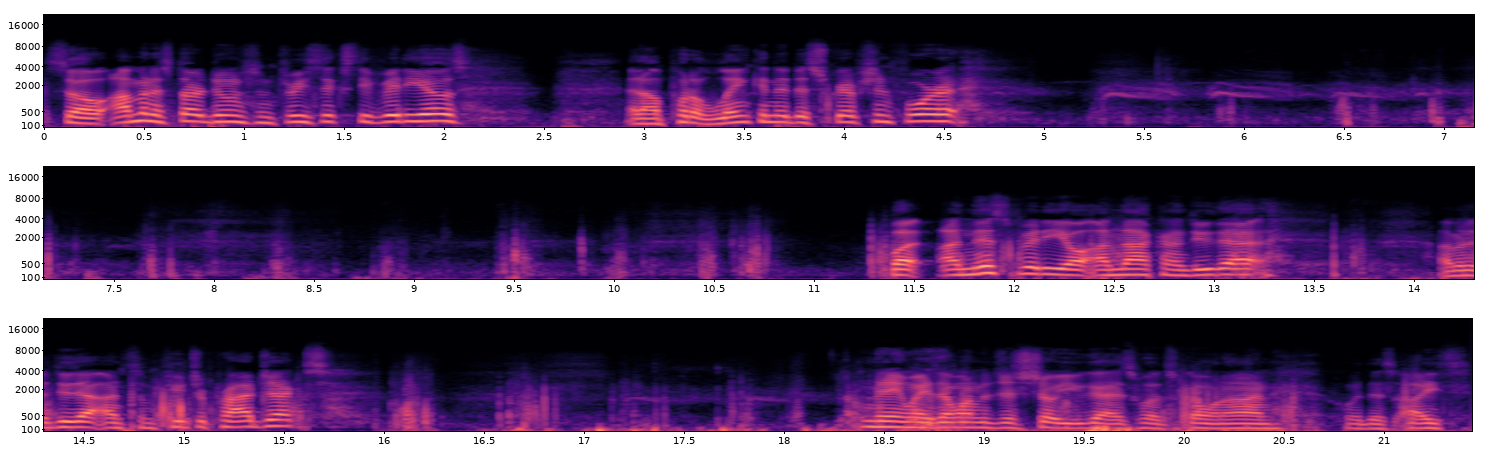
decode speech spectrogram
So I'm gonna start doing some 360 videos and I'll put a link in the description for it. But on this video, I'm not gonna do that. I'm gonna do that on some future projects. But anyways, I want to just show you guys what's going on with this ice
